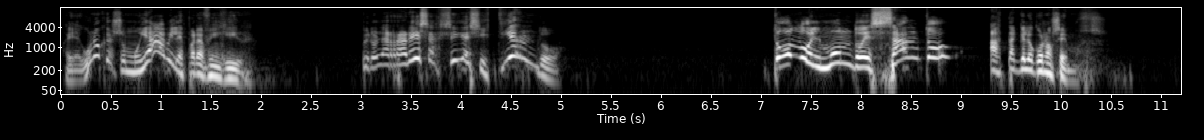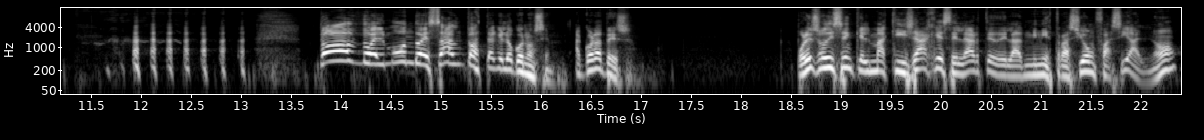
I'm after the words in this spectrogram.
Hay algunos que son muy hábiles para fingir, pero la rareza sigue existiendo. Todo el mundo es santo hasta que lo conocemos. Todo el mundo es santo hasta que lo conocen. Acuérdate eso. Por eso dicen que el maquillaje es el arte de la administración facial, ¿no?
